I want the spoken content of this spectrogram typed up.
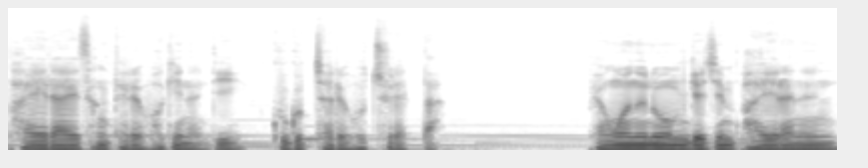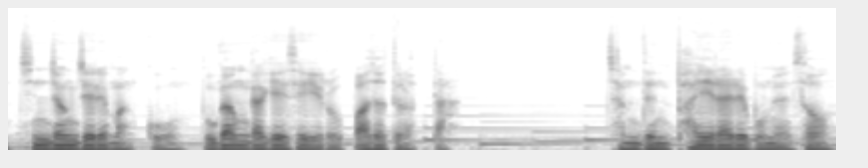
파이라의 상태를 확인한 뒤 구급차를 호출했다. 병원으로 옮겨진 파이라는 진정제를 맞고 무감각의 세계로 빠져들었다. 잠든 파이라를 보면서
